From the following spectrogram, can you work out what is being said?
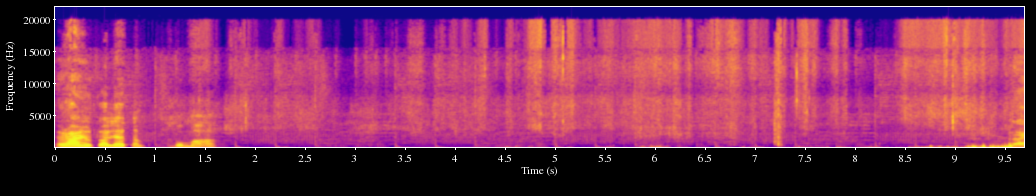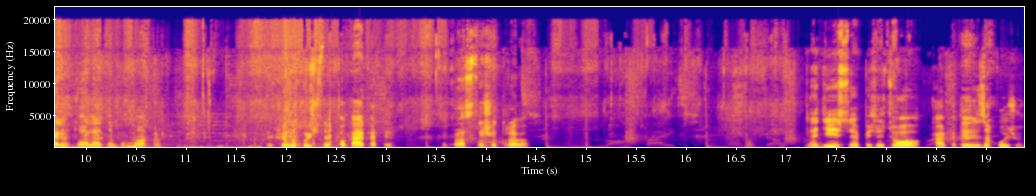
Реально туалетна бумага. Реально туалетна бумага. Якщо захочете покакати, якраз те, що треба. Надіюсь, я після цього какати не захочу.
